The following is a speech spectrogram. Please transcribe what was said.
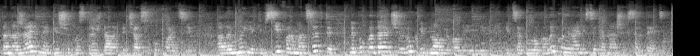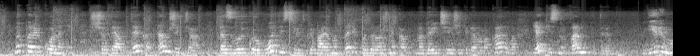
та, на жаль, найбільше постраждала під час окупації. Але ми, як і всі фармацевти, не покладаючи рук, відновлювали її, і це було великою радістю для наших сердець. Ми переконані, що де аптека, там життя, та з великою гордістю відкриваємо двері подорожника, надаючи жителям Макарова якісну фармпідтримку. Віримо,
